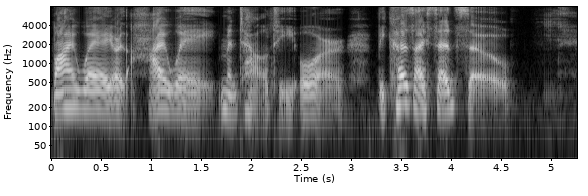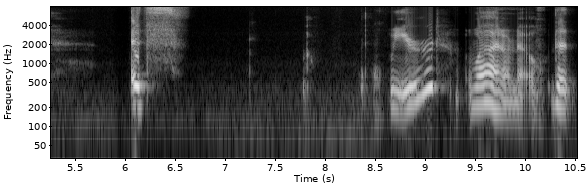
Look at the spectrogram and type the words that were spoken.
my way or the highway mentality, or because I said so. It's weird. Well, I don't know. That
